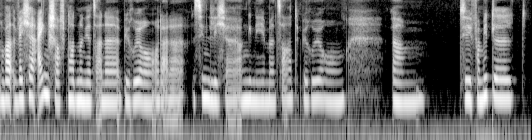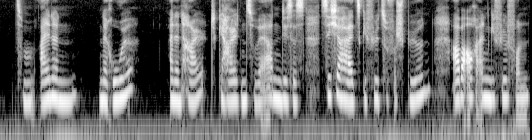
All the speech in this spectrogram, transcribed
welche Eigenschaften hat nun jetzt eine Berührung oder eine sinnliche, angenehme, zarte Berührung? Ähm, sie vermittelt zum einen eine Ruhe, einen Halt, gehalten zu werden, dieses Sicherheitsgefühl zu verspüren, aber auch ein Gefühl von,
